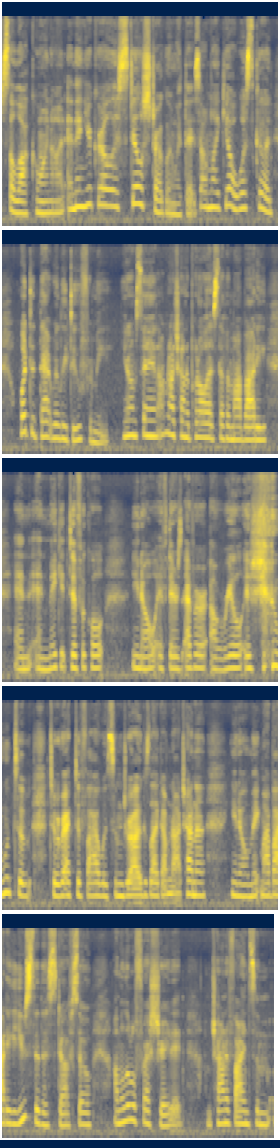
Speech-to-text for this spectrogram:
Just a lot going on. And then your girl is still struggling with it. So I'm like, yo, what's good? What did that really do for me? You know what I'm saying? I'm not trying to put all that stuff in my body and and make it difficult. You know, if there's ever a real issue to to rectify with some drugs, like I'm not trying to, you know, make my body used to this stuff. So I'm a little frustrated. I'm trying to find some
